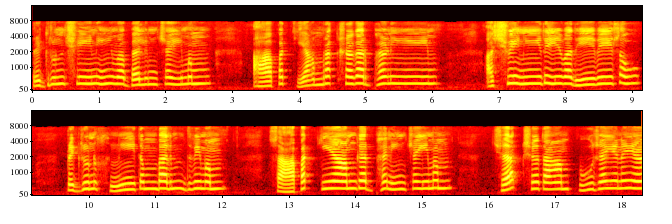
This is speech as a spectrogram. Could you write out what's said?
प्रगृह्षिणीव बलिं चैमम् आपत्यां रक्ष गर्भणीम्। अश्विनीदेव देवेशौ प्रगृह्णीतं बलिं द्विमं सापत्न्यां गर्भणीं चैमं च रक्षतां पूजयनया।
